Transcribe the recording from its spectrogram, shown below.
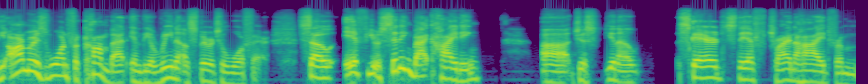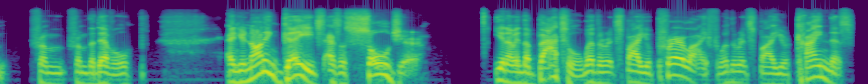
the armor is worn for combat in the arena of spiritual warfare. So if you're sitting back hiding, uh, just you know, scared, stiff, trying to hide from from from the devil, and you're not engaged as a soldier, you know, in the battle, whether it's by your prayer life, whether it's by your kindness,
